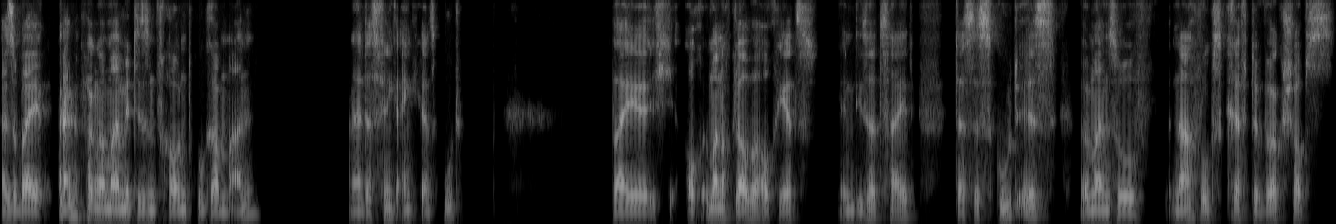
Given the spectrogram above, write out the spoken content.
Also bei, fangen wir mal mit diesen Frauenprogrammen an. Äh, das finde ich eigentlich ganz gut, weil ich auch immer noch glaube, auch jetzt in dieser Zeit, dass es gut ist, wenn man so Nachwuchskräfte-Workshops,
